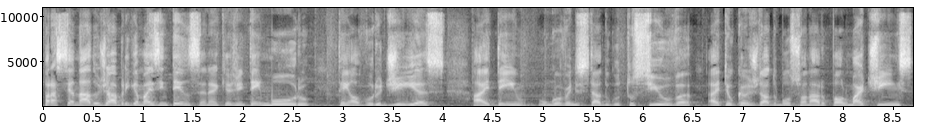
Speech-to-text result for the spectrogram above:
Para Senado já a briga mais intensa, né? Que a gente tem Moro, tem Álvaro Dias, aí tem o governo do estado Guto Silva, aí tem o candidato Bolsonaro Paulo Martins,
